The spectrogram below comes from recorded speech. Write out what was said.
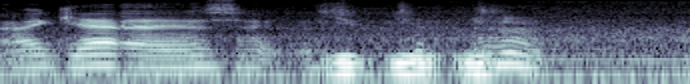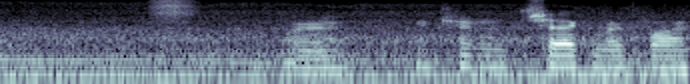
I guess. You you, you Mhm. Where I can check my phone.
